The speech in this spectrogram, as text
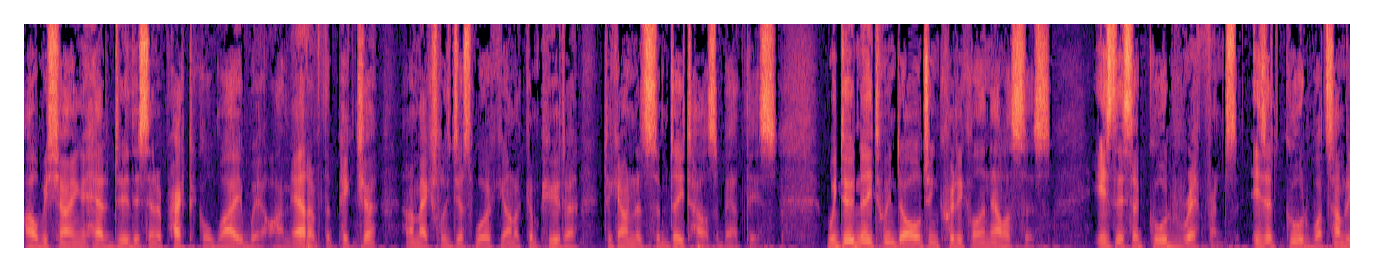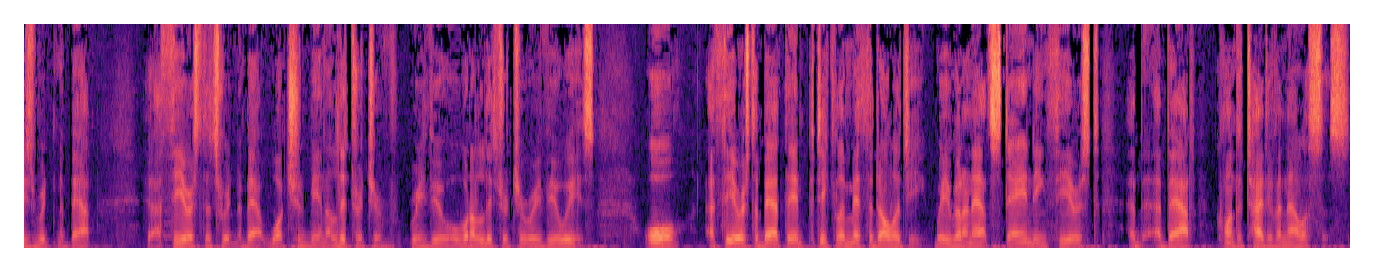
I'll be showing you how to do this in a practical way where I'm out of the picture and I'm actually just working on a computer to go into some details about this. We do need to indulge in critical analysis. Is this a good reference? Is it good what somebody's written about, a theorist that's written about what should be in a literature review or what a literature review is? Or a theorist about their particular methodology, where you've got an outstanding theorist about quantitative analysis.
